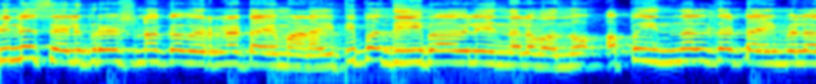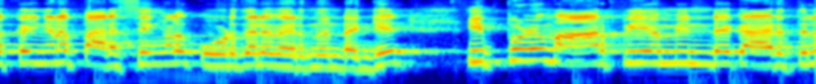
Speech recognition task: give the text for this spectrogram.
പിന്നെ സെലിബ്രേഷൻ ഒക്കെ വരുന്ന ടൈമാണ് ഇപ്പൊ ദീപാവലി ഇന്നലെ വന്നു. അപ്പൊ ഇന്നലത്തെ ടൈമിലൊക്കെ ഇങ്ങനെ പരസ്യങ്ങൾ കൂടുതൽ വരുന്നുണ്ടെങ്കിൽ ഇപ്പോഴും ആർ പി എമ്മിന്റെ കാര്യത്തിൽ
